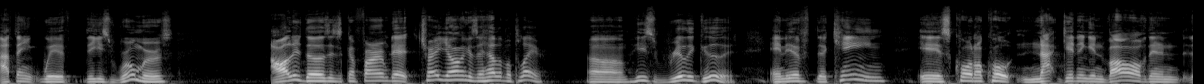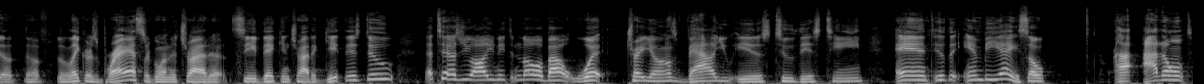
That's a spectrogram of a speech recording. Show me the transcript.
I think with these rumors, all it does is confirm that Trae Young is a hell of a player. Um, he's really good, and if the King is quote unquote not getting involved then the, the, the, Lakers brass are going to try to see if they can try to get this dude, that tells you all you need to know about what Trae Young's value is to this team and to the NBA. So I, I don't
